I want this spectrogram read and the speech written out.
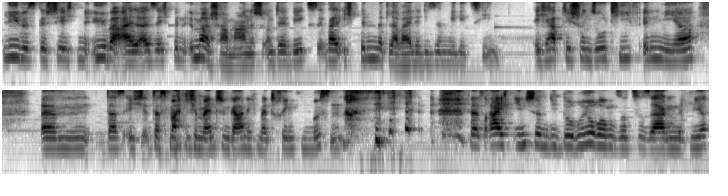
Liebesgeschichten, überall. Also ich bin immer schamanisch unterwegs, weil ich bin mittlerweile diese Medizin. Ich habe die schon so tief in mir, ähm, dass ich, dass manche Menschen gar nicht mehr trinken müssen. das reicht ihnen schon die Berührung sozusagen mit mir.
